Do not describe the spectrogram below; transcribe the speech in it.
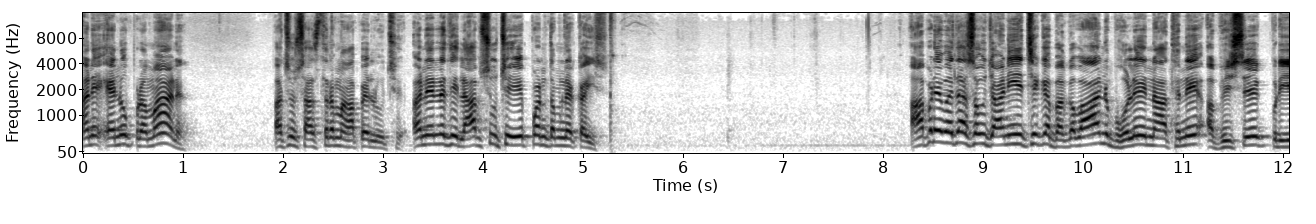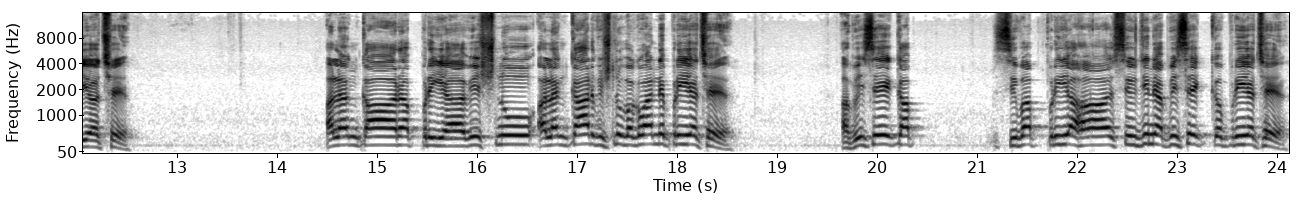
અને એનું પ્રમાણ પાછું શાસ્ત્રમાં આપેલું છે. અને એનાથી લાભ શું છે એ પણ તમને કહીશ. આપણે બધા સૌ જાણીએ છીએ કે ભગવાન ભોલેનાથને અભિષેક પ્રિય છે. અલંકાર પ્રિય વિષ્ણુ, અલંકાર વિષ્ણુ ભગવાનને પ્રિય છે. અભિષેક શિવ પ્રિય, શિવજીને અભિષેક પ્રિય છે.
